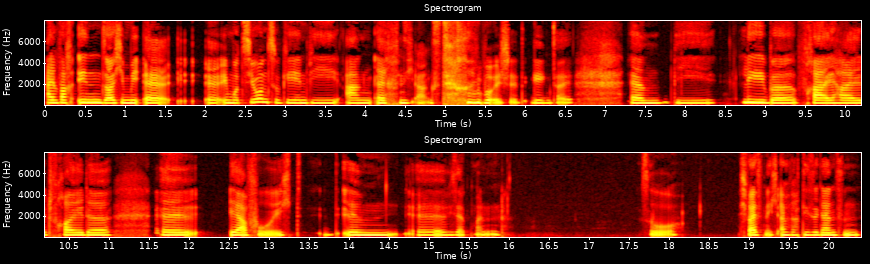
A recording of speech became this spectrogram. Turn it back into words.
einfach in solche äh, äh, Emotionen zu gehen wie Angst, äh, nicht Angst, Bullshit, Gegenteil, ähm, wie Liebe, Freiheit, Freude, äh, Ehrfurcht, ähm, äh, wie sagt man, so, ich weiß nicht, einfach diese ganzen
